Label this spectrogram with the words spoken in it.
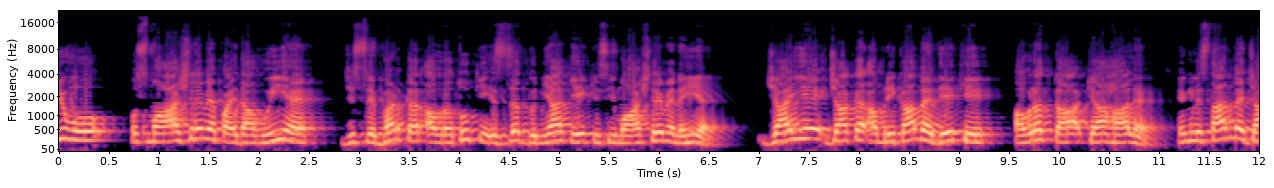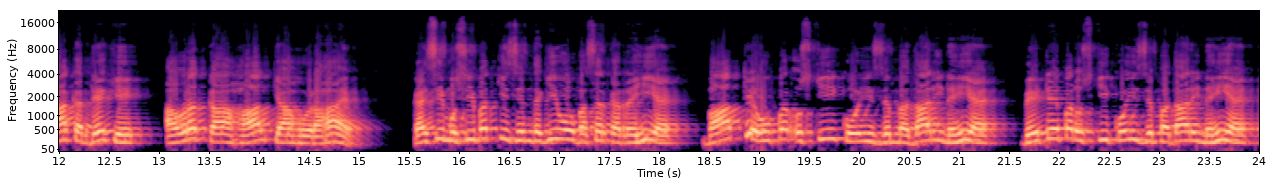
کہ وہ اس معاشرے میں پیدا ہوئی ہے جس سے بڑھ کر عورتوں کی عزت دنیا کے کسی معاشرے میں نہیں ہے۔ جائیے جا کر امریکہ میں دیکھے عورت کا کیا حال ہے؟ انگلستان میں جا کر دیکھے عورت کا حال کیا ہو رہا ہے۔ کیسی مصیبت کی زندگی وہ بسر کر رہی ہے؟ باپ کے اوپر اس کی کوئی ذمہ داری نہیں ہے، بیٹے پر اس کی کوئی ذمہ داری نہیں ہے،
